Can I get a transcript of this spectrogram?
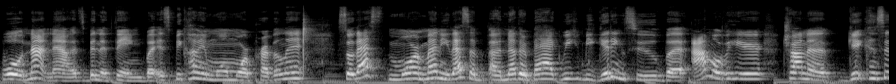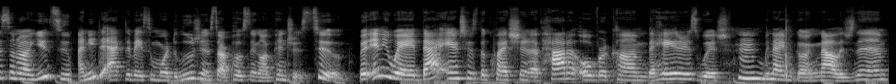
well, not now, it's been a thing, but it's becoming more and more prevalent. So that's more money. That's a, another bag we can be getting to, but I'm over here trying to get consistent on YouTube. I need to activate some more delusion and start posting on Pinterest too. But anyway, that answers the question of how to overcome the haters, which hmm, we're not even gonna acknowledge them,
